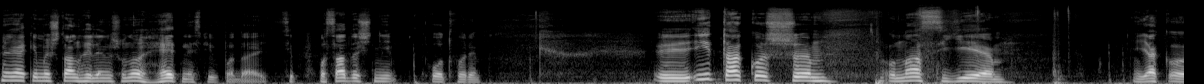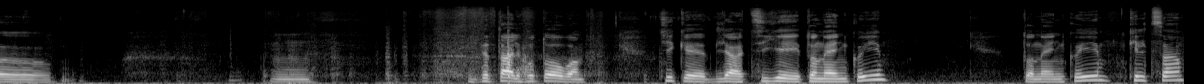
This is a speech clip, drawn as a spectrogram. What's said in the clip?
якими штангелями, що воно геть не співпадають. Ці посадочні отвори. І, і також е, у нас є як е, деталь готова тільки для цієї тоненької, тоненької кільця.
